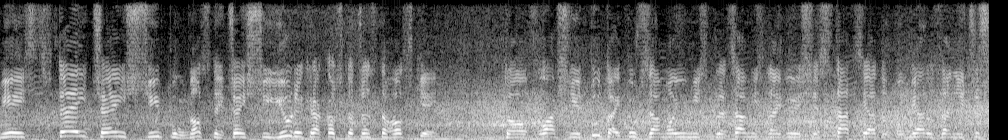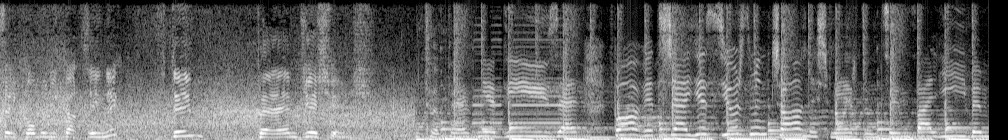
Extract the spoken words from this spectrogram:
miejsc w tej części, północnej części Jury Krakowsko-Częstochowskiej. To właśnie tutaj, tuż za moimi plecami, znajduje się stacja do pomiaru zanieczyszczeń komunikacyjnych, w tym PM10. To pewnie diesel Powietrze jest już zmęczone śmierdzącym paliwem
